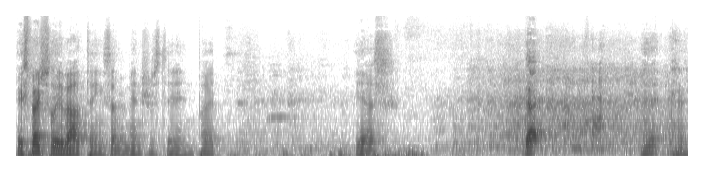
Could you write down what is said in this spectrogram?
especially about things that I'm interested in. But yes, That-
